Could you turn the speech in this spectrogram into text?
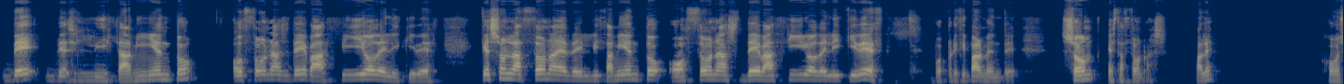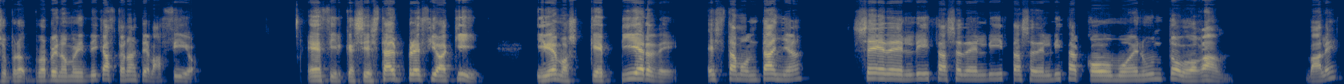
de deslizamiento o zonas de vacío de liquidez. ¿Qué son las zonas de deslizamiento o zonas de vacío de liquidez? Pues principalmente son estas zonas, ¿vale? Como su propio nombre indica, zonas de vacío. Es decir, que si está el precio aquí y vemos que pierde esta montaña, se desliza, se desliza, se desliza como en un tobogán. ¿Vale?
